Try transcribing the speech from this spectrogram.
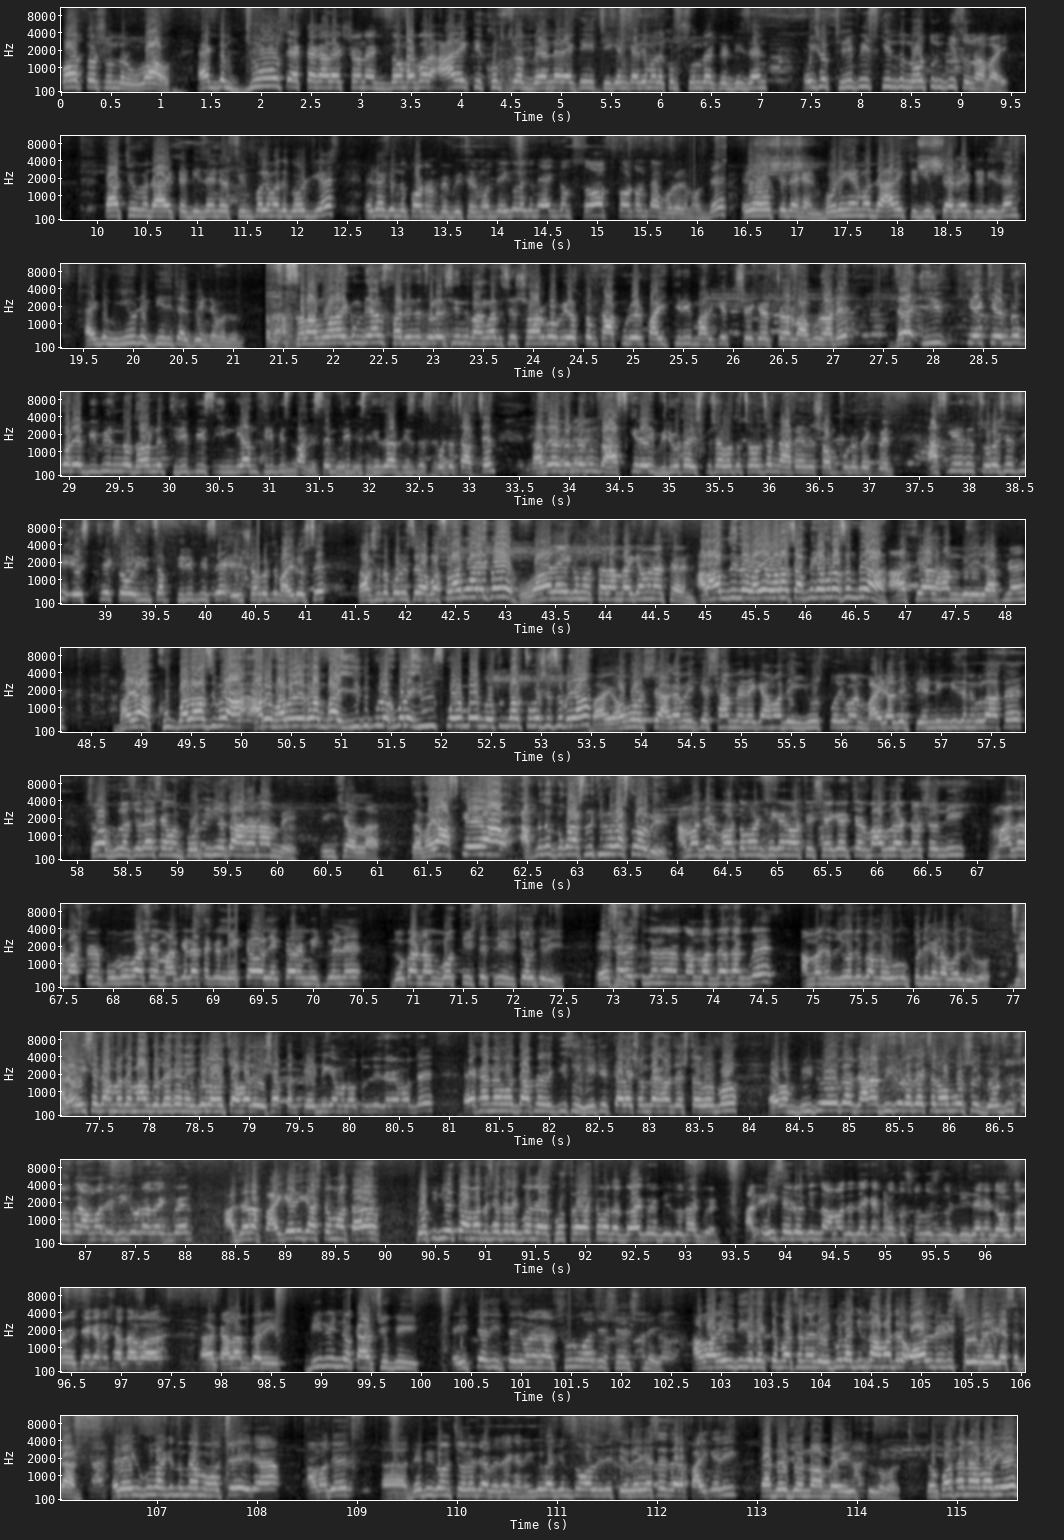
কত সুন্দর, ওয়াও। একদম জুস একটা কালেকশন একদম। তারপর আরেকটি খুবসুরত ব্র্যান্ডের একটি চিকেন কারির মধ্যে খুব সুন্দর একটা ডিজাইন এইসব থ্রি পিস কিন্তু নতুন কিছু না ভাই। কারচুপির মধ্যে আরেকটা ডিজাইন সিম্পলের মধ্যে গর্জিয়াস এটা কিন্তু কটন ফেব্রিক্স এর মধ্যে, এগুলো কিন্তু একদম সফট কটন কাপড়ের মধ্যে। এটা হচ্ছে দেখেন বোরিং এর মধ্যে আরেকটি ডিপ চার্টের একটা ডিজাইন একদম ইউনিক ডিজিটাল প্রিন্টের মধ্যে আসসালামু আলাইকুম বিয়ার চলে এসেছি বাংলাদেশের পাইকারি মার্কেট শেখের চর যারা কেন্দ্র করে বিভিন্ন ধরনের three piece Indian three piece Pakistan three piece যারা বিজনেস করতে চাচ্ছেন, তাদের জন্য কিন্তু আজকের এই ভিডিওটা স্পেশাল হতে চলছে, না সম্পূর্ণ দেখবেন। আজকে কিন্তু চলে এসেছি এসটেক্স ও ইনসাফ থ্রি পিসে এই সবের যে ভাইরাস তার সাথে পরিচয় হব। আসসালামু আলাইকুম। ওয়ালাইকুম আসসালাম ভাই কেমন আছেন? আলহামদুলিল্লাহ ভাইয়া ভালো আছে। আপনি কেমন আছেন ভাইয়া? আছি আলহামদুলিল্লাহ আপনার? ভাইয়া খুব ভালো আছি ভাই আরও ভালো দেখলাম ভাই ঈদ উপলক্ষে বলে ইউজ বলে নতুন মাল চলে এসেছে ভাইয়া। ভাই অবশ্যই আগামী ঈদকে সামনে রেখে আমাদের ইউজ পরিমাণ ভাইরাল যে ট্রেন্ডিং ডিজাইনগুলো আছে সবগুলো চলে আসে এবং প্রতিনিয়ত আরও নামবে ইনশাল্লাহ তা ভাই আজকে আপনাদের দোকান আসলে কীভাবে আসতে হবে আমাদের বর্তমান ঠিকানা হচ্ছে শেখেরচর বাবুরাট নরসন্দি মাজার বাস স্ট্যান্ডের পূর্ব পাশে মার্কেট আছে একটা লেক টাওয়ার লেক টাওয়ারের মিডফিল্ডে দোকান নাম বত্রিশ তেত্রিশ চৌত্রিশ। এছাড়া স্ক্রিনে নাম্বার দেওয়া থাকবে আমার সাথে যোগাযোগ আমরা উক্ত ঠিকানা বলে দিব। আর। এই সাইডে আমাদের মালগুলো দেখেন এইগুলো হচ্ছে আমাদের এই সপ্তাহের ট্রেন্ডিং এমন নতুন ডিজাইনের মধ্যে। এখানের মধ্যে আপনাদের কিছু হিটেড কালেকশন দেখানোর চেষ্টা করব। এবং ভিডিওটা যারা ভিডিওটা দেখছেন অবশ্যই ধৈর্য সহকারে আমাদের ভিডিওটা দেখবেন। আর যারা পাইকারি কাস্টমার তারা প্রতিনিয়ত আমাদের সাথে দেখবেন যারা খুচরা কাস্টমার তারা দয়া করে বিরত থাকবেন। আর এই সাইডেও কিন্তু আমাদের দেখেন কত সুন্দর সুন্দর ডিজাইনের ডল করা রয়েছে এখানে সাদাবার আহ, কালামকারি, বিভিন্ন কারচুপি, ইত্যাদি ইত্যাদি মানে কারণ শুরু আছে, শেষ নেই। আবার এইদিকে দেখতে পাচ্ছেন, এই এইগুলা কিন্তু আমাদের অলরেডি সেল হয়ে গেছে ডান এইগুলা কিন্তু ম্যাম হচ্ছে এটা আমাদের দেবীগঞ্জ চলে যাবে, দেখেন, এগুলা কিন্তু অলরেডি সেল হয়ে গেছে, যারা পাইকারি, তাদের জন্য আমরা এই সুখবর। তো কথা না বাড়িয়ে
